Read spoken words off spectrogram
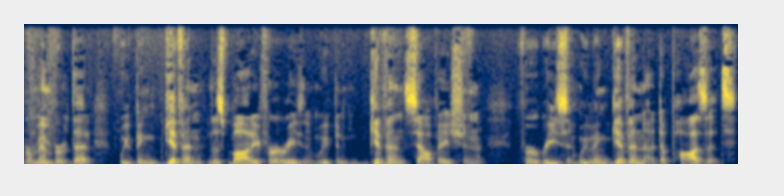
Remember that we've been given this body for a reason. We've been given salvation for a reason. We've been given a deposit,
